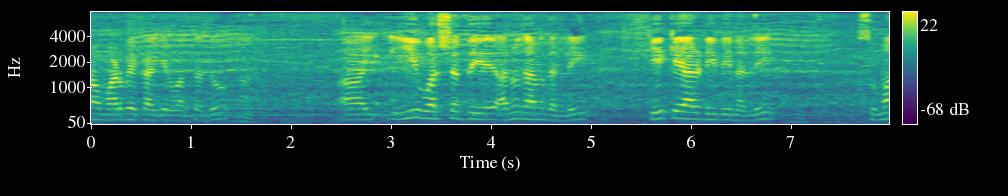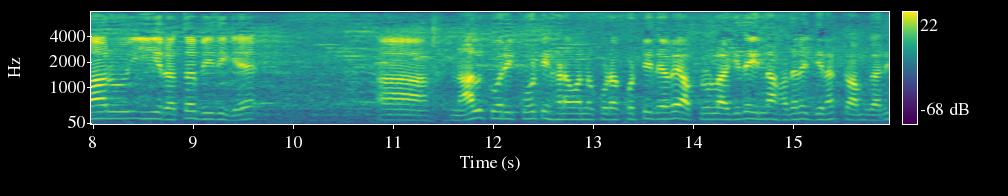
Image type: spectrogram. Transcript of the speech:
ನಾವು ಮಾಡಬೇಕಾಗಿರುವಂಥದ್ದು. ಈ ವರ್ಷದ ಅನುದಾನದಲ್ಲಿ ಕೆ ಕೆ ಆರ್ ಡಿ ಬಿನಲ್ಲಿ ಸುಮಾರು ಈ ರಥ ಬೀದಿಗೆ ನಾಲ್ಕೂವರೆ ಕೋಟಿ ಹಣವನ್ನು ಕೂಡ ಕೊಟ್ಟಿದ್ದೇವೆ ಅಪ್ರೂವಲ್ ಆಗಿದೆ. ಇನ್ನು ಹದಿನೈದು ದಿನ ಕಾಮಗಾರಿ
